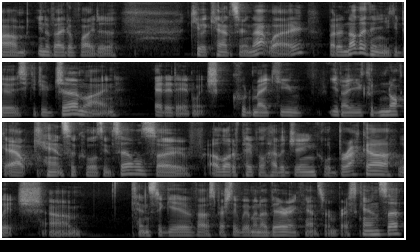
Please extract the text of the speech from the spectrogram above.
um, innovative way to cure cancer in that way. But another thing you could do is you could do germline editing, which could make you, you know, you could knock out cancer causing cells. So a lot of people have a gene called BRCA, which um, tends to give, uh, especially women, ovarian cancer and breast cancer.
